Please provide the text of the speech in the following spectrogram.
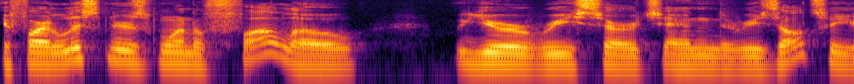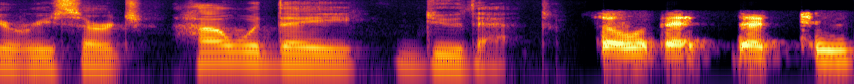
if our listeners want to follow your research and the results of your research, how would they do that? So there, there are two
